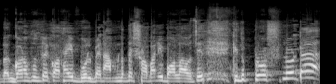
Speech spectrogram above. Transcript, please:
গণতন্ত্রের কথাই বলবেন, আপনাদের সবারই বলা উচিত। কিন্তু প্রশ্নটা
